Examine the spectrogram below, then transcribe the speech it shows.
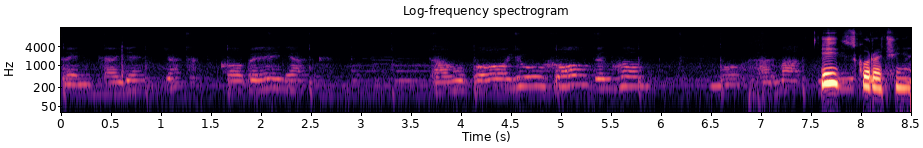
Дзенькає, як кобеняк, та у бою голденгом, І скорочення.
